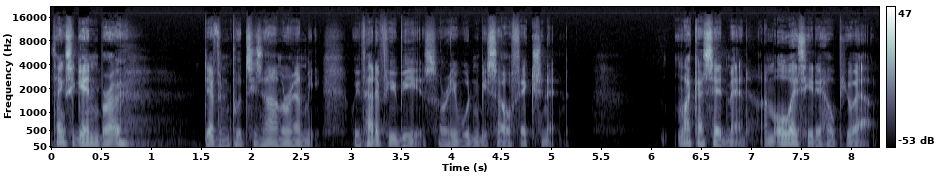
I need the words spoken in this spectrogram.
Thanks again, bro. Devon puts his arm around me. We've had a few beers, or he wouldn't be so affectionate. Like I said, man, I'm always here to help you out.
